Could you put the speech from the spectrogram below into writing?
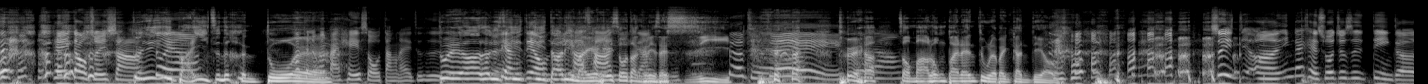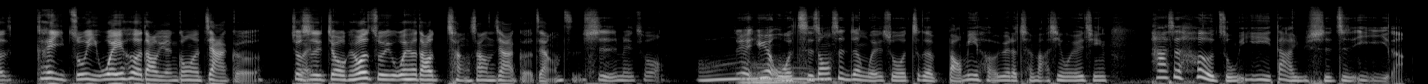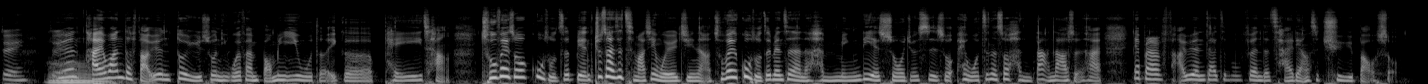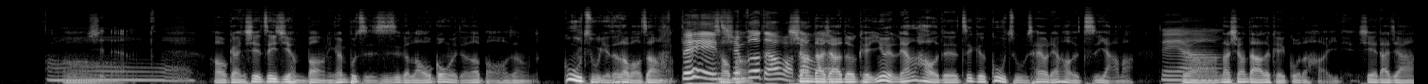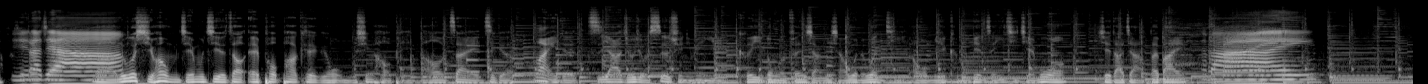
黑道追杀，对，因为一百亿真的很多哎、欸，他可能会买黑手党来就是对啊，他就意意大利买个黑手党，可能才十亿，对对啊，找马龙白兰度来把你干掉。所以，呃，应该可以说就是定一个。可以足以威吓到员工的价格，就是就可以足以威吓到厂商价格这样子，是没错。哦，对，因为我始终是认为说，这个保密合约的惩罚性违约金，它是贺足意义大于实质意义啦。对，因为台湾的法院对于说你违反保密义务的一个赔偿，除非说雇主这边就算是惩罚性违约金啊，除非雇主这边真的很明列说，就是说，哎、欸，我真的受很大很大损害，要不然法院在这部分的裁量是趋于保守。哦，是的。好，感谢这一集很棒。你看，不只是这个劳工也得到保障，雇主也得到保障了。对，全部都得到保障。希望大家都可以，因为良好的这个雇主才有良好的职涯嘛。对呀、啊，那希望大家都可以过得好一点。谢谢大家，谢谢大家。那如果喜欢我们节目，记得到 Apple Podcast 给我们五星好评。然后在这个 Line 的职涯九九社群里面，也可以跟我们分享你想要问的问题。然后我们也可能变成一期节目哦。谢谢大家，拜拜，拜拜。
